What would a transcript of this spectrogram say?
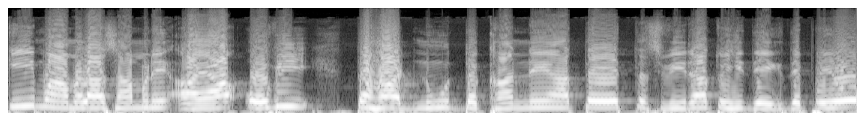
ਕੀ ਮਾਮਲਾ ਸਾਹਮਣੇ ਆਇਆ, ਉਹ ਵੀ ਤੁਹਾਨੂੰ ਦਿਖਾਣੇ ਆ ਤੇ ਤਸਵੀਰਾਂ ਤੁਸੀਂ ਦੇਖਦੇ ਪਏ ਹੋ।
